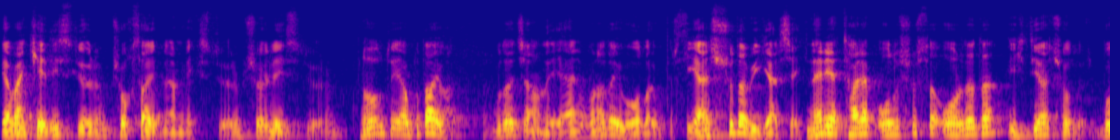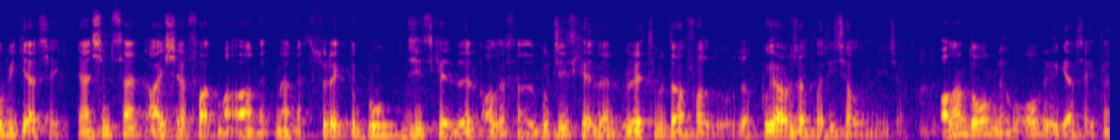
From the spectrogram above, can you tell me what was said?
ya ben kedi istiyorum, çok sahiplenmek istiyorum, şöyle istiyorum. Ne oldu ya bu da hayvan. Bu da canlı yani buna da yuva olabilir. Yani şu da bir gerçek. Nereye talep oluşursa orada da ihtiyaç olur. Bu bir gerçek. Yani şimdi sen Ayşe, Fatma, Ahmet, Mehmet sürekli bu cins kedileri alırsanız bu cins kedilerin üretimi daha fazla olacak. Bu yavrucaklar hiç alınmayacak. Alan da olmuyor mu? Oluyor gerçekten.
